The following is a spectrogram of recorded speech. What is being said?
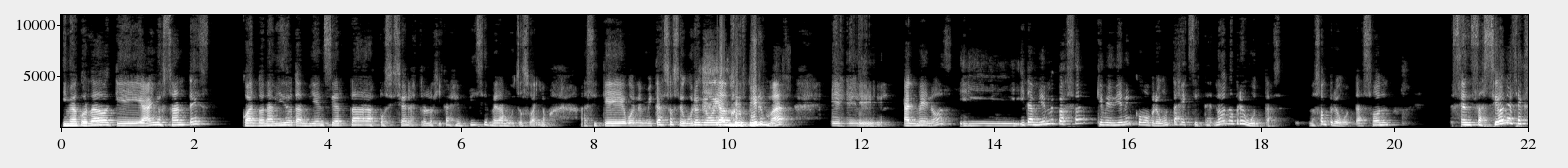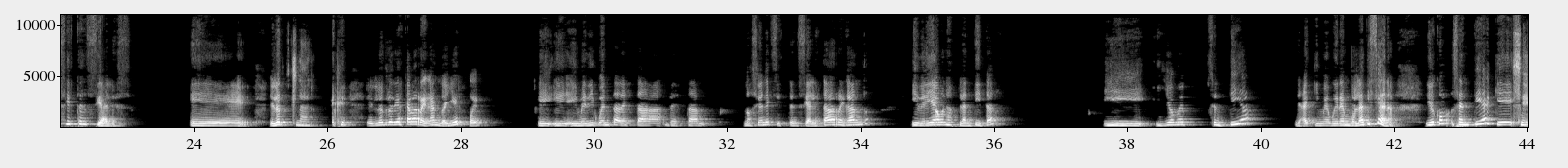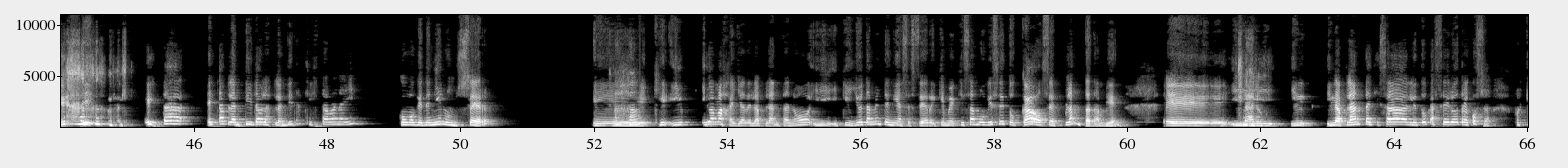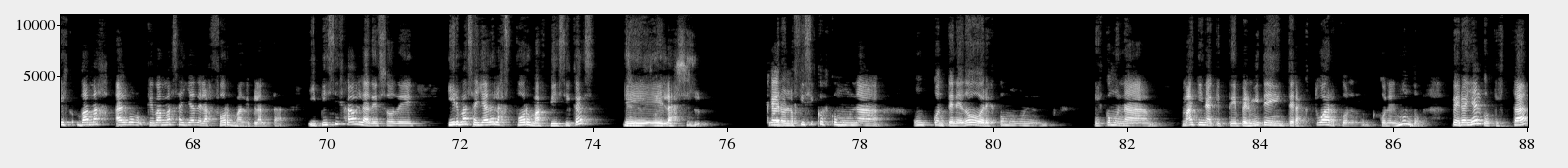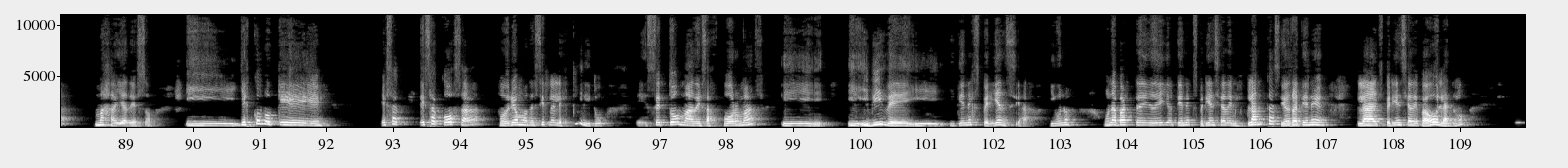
Y me he acordado que años antes cuando han habido también ciertas posiciones astrológicas en Pisces, me da mucho sueño. Así que, bueno, en mi caso seguro que voy a dormir más, eh, al menos. Y, también me pasa que me vienen como preguntas existentes, no, no preguntas, no son preguntas, son sensaciones existenciales. Eh, el, otro, claro. el otro día estaba regando, ayer fue, y, y, me di cuenta de esta, de esta noción existencial. Estaba regando y veía unas plantitas y, yo me sentía, ya aquí me voy a ir en bola yo como sentía que ¿Sí? Eh, esta, esta plantita o las plantitas que estaban ahí como que tenían un ser eh, que iba más allá de la planta, ¿no? Y, que yo también tenía ese ser, y que me, quizás me hubiese tocado ser planta también. Eh, y, y, la planta quizá le toca hacer otra cosa, porque va más, algo que va más allá de la forma de planta. Y Pisces habla de eso, de ir más allá de las formas físicas. Eh, las, claro, lo físico es como una, un contenedor, es como, un, es como una máquina que te permite interactuar con, con el mundo, pero hay algo que está más allá de eso. Y, es como que esa, esa cosa, podríamos decirle el espíritu, eh, se toma de esas formas y, y, vive y, tiene experiencia. Y uno, una parte de ello tiene experiencia de mis plantas y otra tiene la experiencia de Paola, ¿no?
